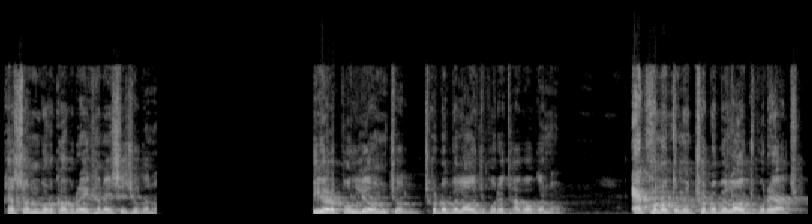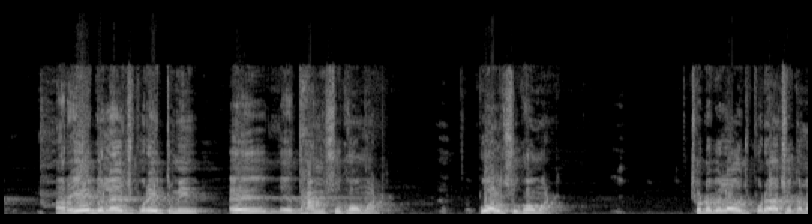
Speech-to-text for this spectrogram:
ফ্যাশন বোরকা পরে এখানে এসেছ কেন? টিয়ার পল্লী অঞ্চল, ছোট ব্লাউজ পরে থাকো কেন? এখনও তুমি ছোট ব্লাউজ পরে আছো। আর এই ব্লাউজ পরেই তুমি ধান শুকাও মাঠে, পোয়াল শুকাও মাঠে। ছোট ব্লাউজ পরে আছো কেন?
